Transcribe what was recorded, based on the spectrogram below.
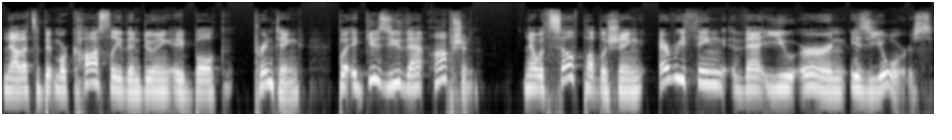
Now, that's a bit more costly than doing a bulk printing, but it gives you that option. Now, with self publishing, everything that you earn is yours.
